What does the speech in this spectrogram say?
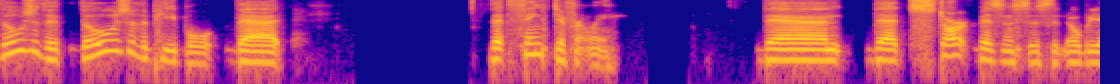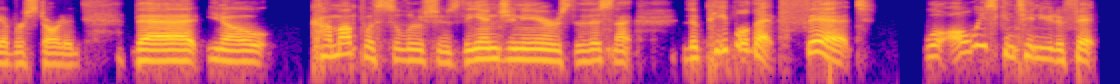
Those are the those are the people that that think differently than that start businesses that nobody ever started that you know come up with solutions the engineers the this that the people that fit will always continue to fit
